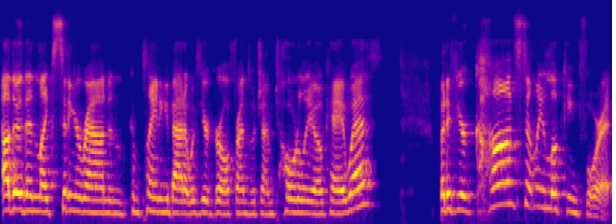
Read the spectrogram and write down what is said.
other than like sitting around and complaining about it with your girlfriends, which I'm totally okay with. But if you're constantly looking for it,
